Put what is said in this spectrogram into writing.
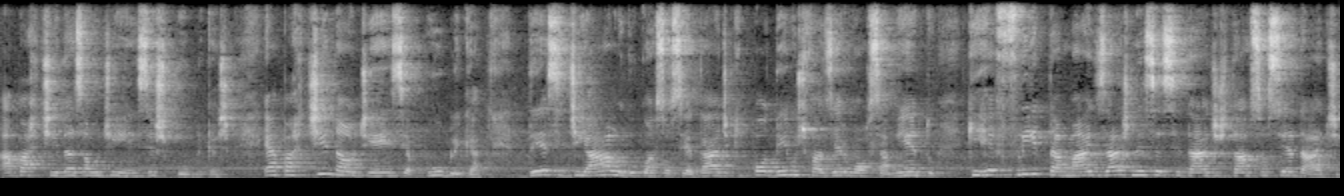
a partir das audiências públicas. É a partir da audiência pública, desse diálogo com a sociedade, que podemos fazer um orçamento que reflita mais as necessidades da sociedade.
